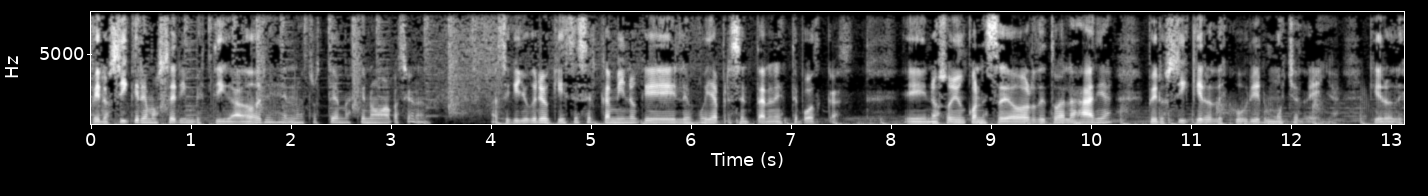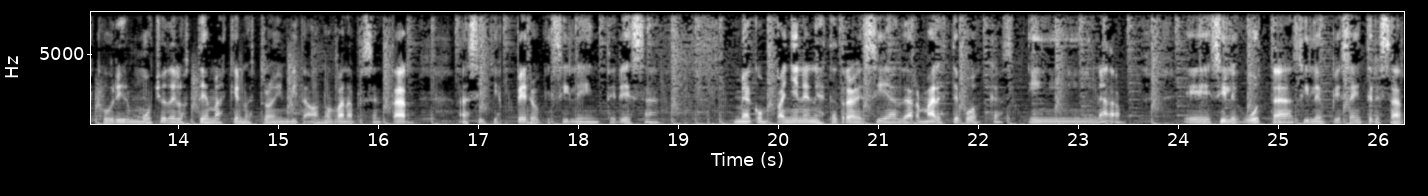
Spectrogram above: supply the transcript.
pero sí queremos ser investigadores en nuestros temas que nos apasionan. Así que yo creo que ese es el camino que les voy a presentar en este podcast. Eh, no soy un conocedor de todas las áreas, pero sí quiero descubrir muchas de ellas. Quiero descubrir muchos de los temas que nuestros invitados nos van a presentar. Así que espero que si les interesa, me acompañen en esta travesía de armar este podcast y nada. Eh, si les gusta, si les empieza a interesar,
